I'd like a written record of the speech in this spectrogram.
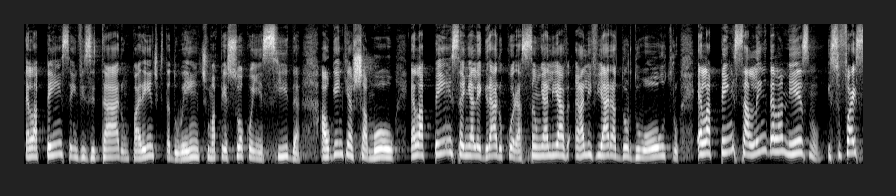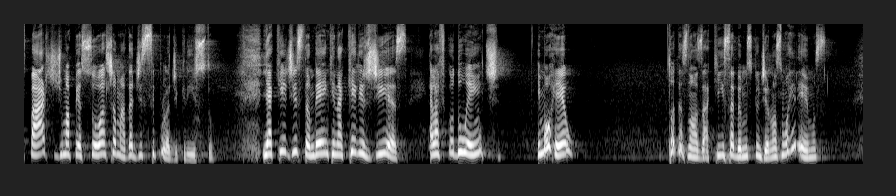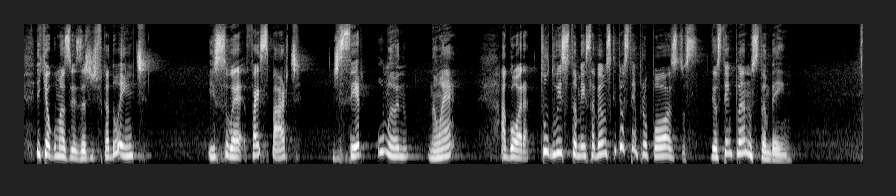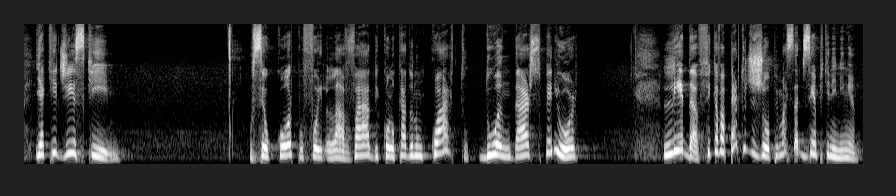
Ela pensa em visitar um parente que está doente, uma pessoa conhecida, alguém que a chamou. Ela pensa em alegrar o coração, em aliviar a dor do outro. Ela pensa além dela mesma. Isso faz parte de uma pessoa chamada discípula de Cristo. E aqui diz também que naqueles dias ela ficou doente e morreu. Todas nós aqui sabemos que um dia nós morreremos e que algumas vezes a gente fica doente. Isso é faz parte de ser humano, não é? Agora, tudo isso também sabemos que Deus tem propósitos, Deus tem planos também. E aqui diz que o seu corpo foi lavado e colocado num quarto do andar superior. Lida ficava perto de Jope, uma cidadezinha pequenininha.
